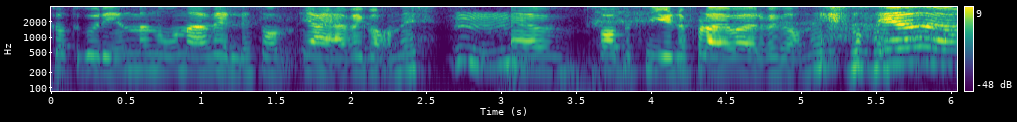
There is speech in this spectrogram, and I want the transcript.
kategorien, men noen er veldig sånn 'jeg er veganer'. Mm. Eh, hva betyr det for deg å være veganer? ja, ja.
